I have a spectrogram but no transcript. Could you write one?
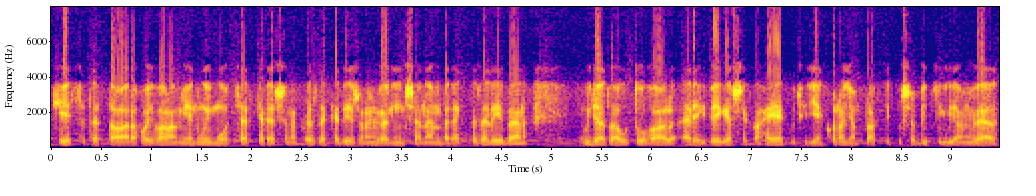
készített arra, hogy valamilyen új módszert keressen a közlekedésben, amivel nincsen emberek közelében. Ugye az autóval elég végesek a helyek, úgyhogy ilyenkor nagyon praktikus a bicikli, amivel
